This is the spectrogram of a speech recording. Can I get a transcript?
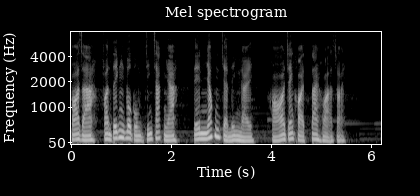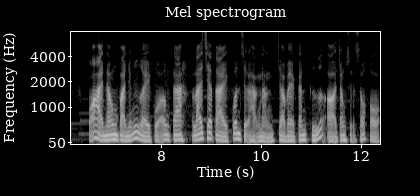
Phó già, phân tích vô cùng chính xác nha. Tên nhóc Trần Ninh này khó tránh khỏi tai họa rồi. Võ Hải Nông và những người của ông ta lái xe tải quân sự hạng nặng trở về căn cứ ở trong sự xấu hổ.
